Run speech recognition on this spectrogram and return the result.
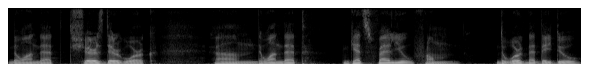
the one that shares their work, um, the one that gets value from the work that they do,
